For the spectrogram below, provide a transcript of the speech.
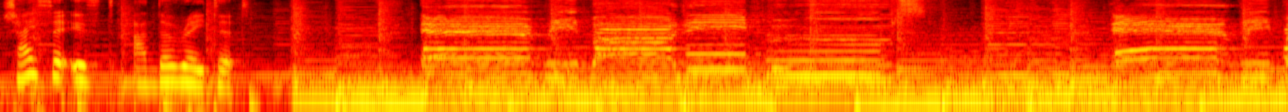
Scheiße ist underrated. Everybody poops. Everybody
